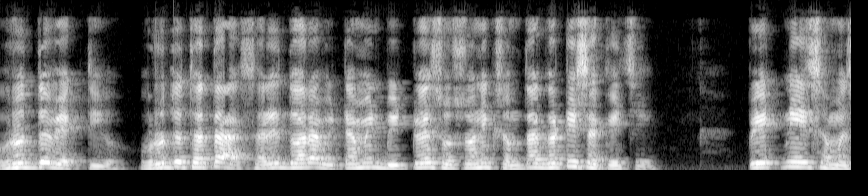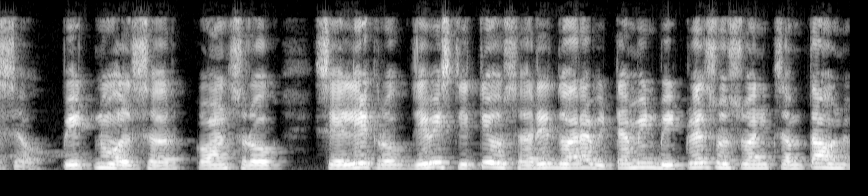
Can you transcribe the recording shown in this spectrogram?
વૃદ્ધ વ્યક્તિઓ. વૃદ્ધ થતા શરીર દ્વારા વિટામિન બી ટ્વેલ્વ શોષવાની ક્ષમતા ઘટી શકે છે. પેટની સમસ્યાઓ. પેટનું અલ્સર, ક્રોન્સ રોગ, સેલિયક રોગ જેવી સ્થિતિઓ શરીર દ્વારા વિટામિન બી ટ્વેલ્વ શોષવાની ક્ષમતાઓનો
